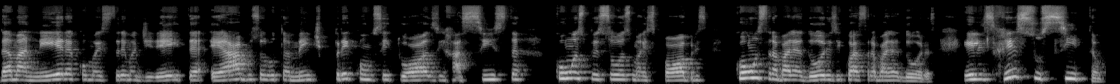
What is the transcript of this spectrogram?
da maneira como a extrema-direita é absolutamente preconceituosa e racista com as pessoas mais pobres, com os trabalhadores e com as trabalhadoras. Eles ressuscitam.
